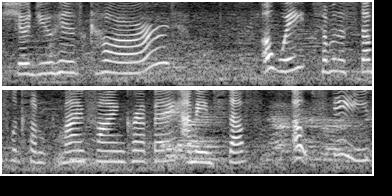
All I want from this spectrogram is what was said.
Showed you his card. Oh wait, some of the stuff looks like my fine crepe. I mean stuff. Oh, Steve.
